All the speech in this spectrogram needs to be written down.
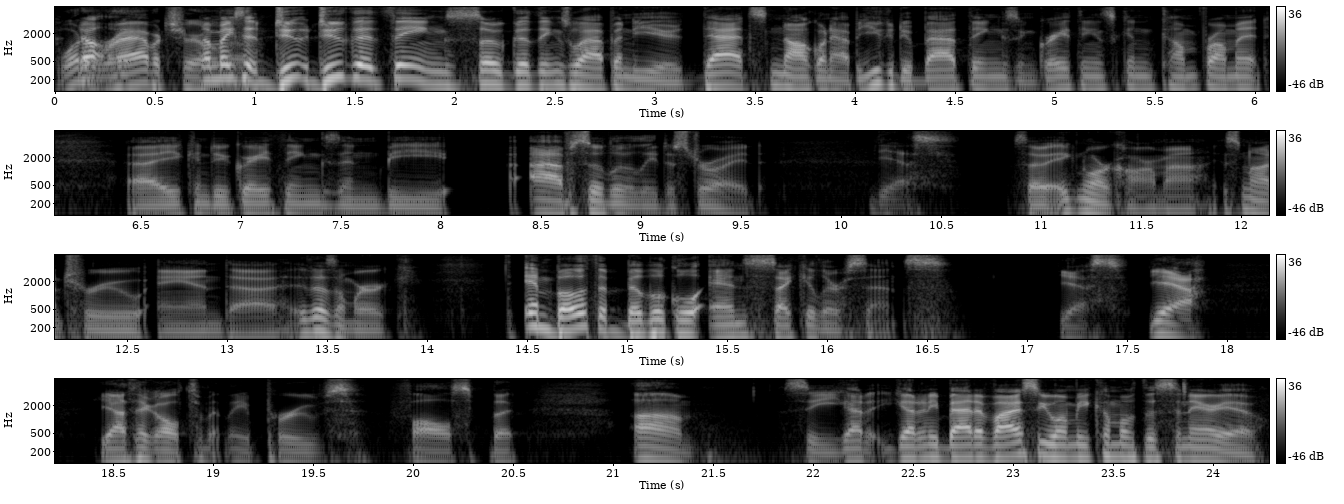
What No, a rabbit trail. That makes it do do good things, so good things will happen to you. That's not going to happen. You can do bad things, and great things can come from it. Uh, you can do great things and be absolutely destroyed. Yes. So ignore karma. It's not true, and uh, it doesn't work in both a biblical and secular sense. Yes. Yeah. Yeah. I think ultimately it proves false. But um, See, you got you got any bad advice? Or you want me to come up with a scenario?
